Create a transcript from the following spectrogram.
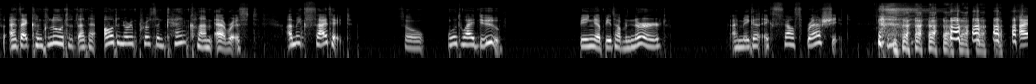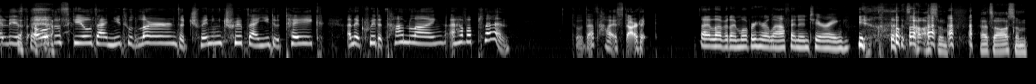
So as I conclude that an ordinary person can climb Everest, I'm excited. So what do I do? Being a bit of a nerd, I make an Excel spreadsheet. I list all the skills I need to learn, the training trips I need to take, and I create a timeline. I have a plan. So that's how I started. I love it. I'm over here laughing and tearing. That's awesome. That's awesome.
